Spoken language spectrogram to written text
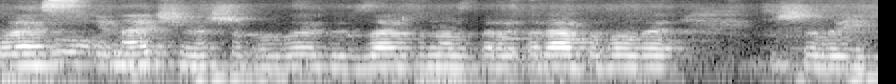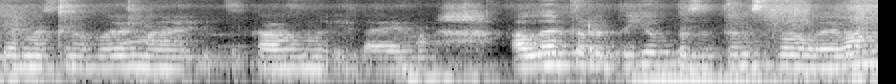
безкінечне, щоб ви завжди нас радували, тішили якимись новими і цікавими ідеями. Але передаю позитив слово Івану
